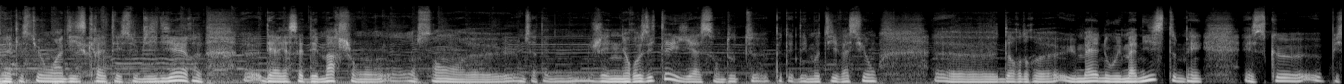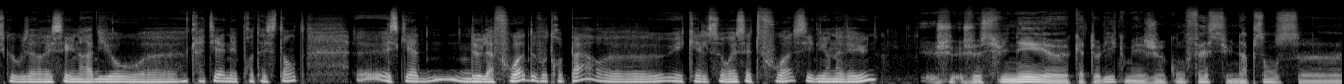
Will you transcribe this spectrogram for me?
Dernière question indiscrète et subsidiaire. Euh, derrière cette démarche, on, sent euh, une certaine générosité. Il y a sans doute euh, peut-être des motivations d'ordre humain ou humaniste, mais est-ce que, puisque vous adressez une radio chrétienne et protestante, est-ce qu'il y a de la foi de votre part et quelle serait cette foi s'il y en avait une? Je, suis né euh, catholique, mais je confesse une absence euh,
